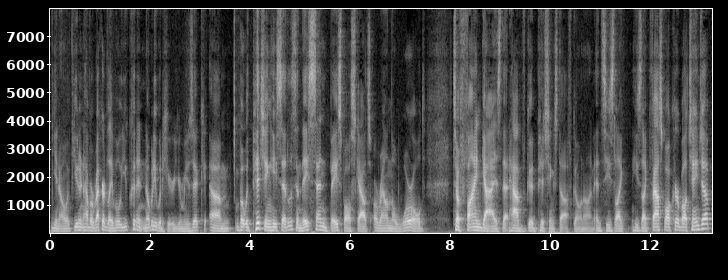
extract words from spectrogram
you know, if you didn't have a record label, you couldn't, nobody would hear your music. Um, but with pitching, he said, listen, they send baseball scouts around the world to find guys that have good pitching stuff going on. And he's like, he's like, fastball, curveball, changeup,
